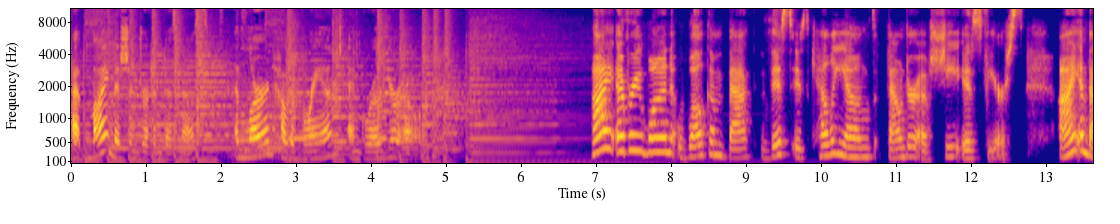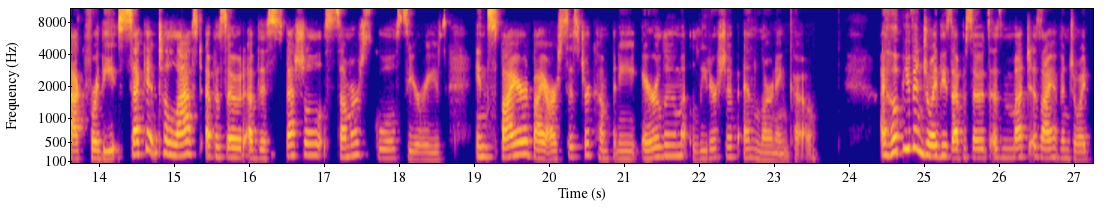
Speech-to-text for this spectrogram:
at my mission driven business and learn how to brand and grow your own. Hi, everyone. Welcome back. This is Kelly Youngs, founder of She Is Fierce. I am back for the second to last episode of this special summer school series inspired by our sister company, Heirloom Leadership and Learning Co. I hope you've enjoyed these episodes as much as I have enjoyed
